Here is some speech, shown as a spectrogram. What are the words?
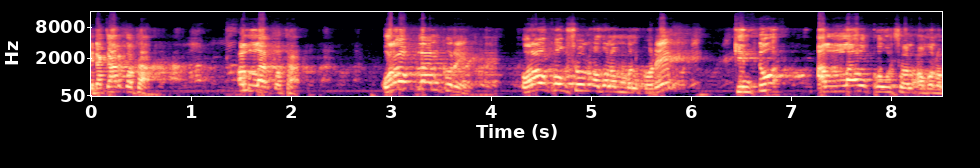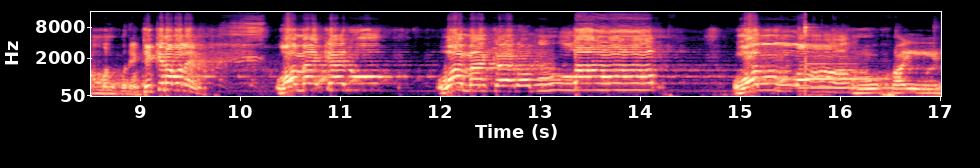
এটা কার কথা? আল্লাহর কথা। ওরাও প্ল্যান করে, ওরাও কৌশল অবলম্বন করে, কিন্তু আল্লাহ কৌশল অবলম্বন করে, ঠিক কিনা বলেন? ওয়ামাকারু ওয়ামাকারাল্লাহ والله خير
